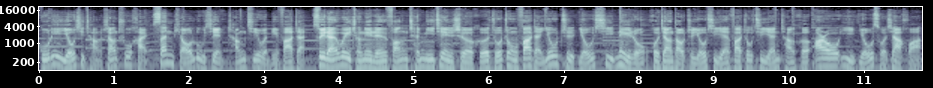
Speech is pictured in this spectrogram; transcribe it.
鼓励游戏厂商出海三条路线长期稳定发展。虽然未成年人防沉迷建设和着重发展优质游戏内容或将导致游戏研发周期延长和 ROE 有所下滑，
